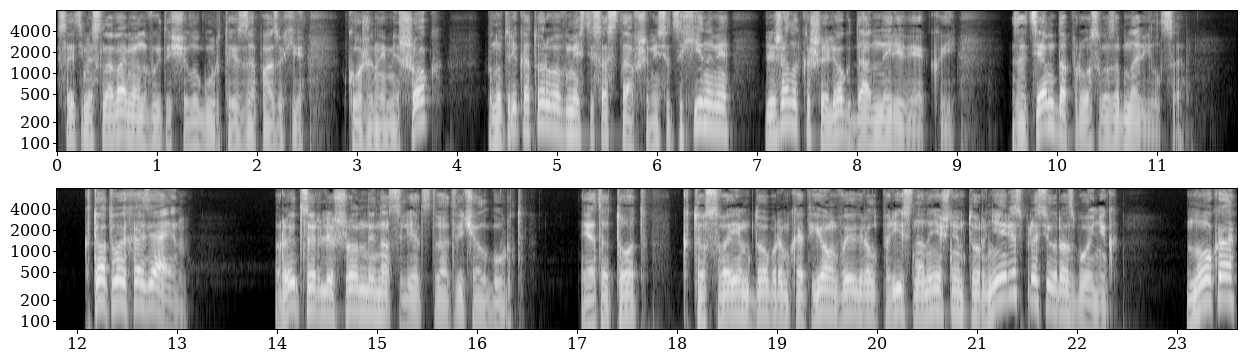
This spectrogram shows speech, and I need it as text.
С этими словами он вытащил у Гурта из-за пазухи кожаный мешок, внутри которого вместе с оставшимися цехинами лежал кошелек, данный Ревеккой. Затем допрос возобновился. «Кто твой хозяин?» «Рыцарь, лишенный наследства», — отвечал Гурт. «Это тот, кто своим добрым копьем выиграл приз на нынешнем турнире?» — спросил разбойник. «Ну-ка,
